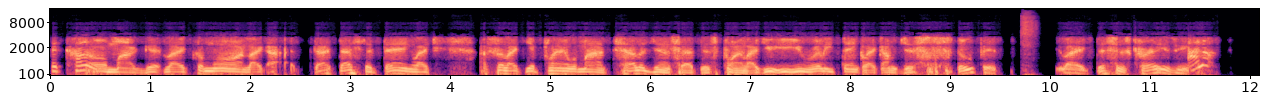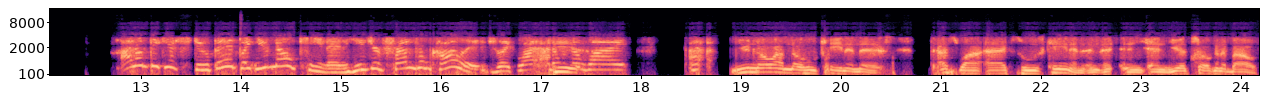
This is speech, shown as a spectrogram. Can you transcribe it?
the coach. Oh my good, like come on, like I, that that's the thing. Like I feel like you're playing with my intelligence at this point. Like you you you really think like I'm just stupid. Like this is crazy. I don't. I don't think you're stupid, but you know Keenan. He's your friend from college. Like, why? I don't Yeah. know why. I, You know I know who Keenan is. That's why I asked who's Keenan, and and and you're talking about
